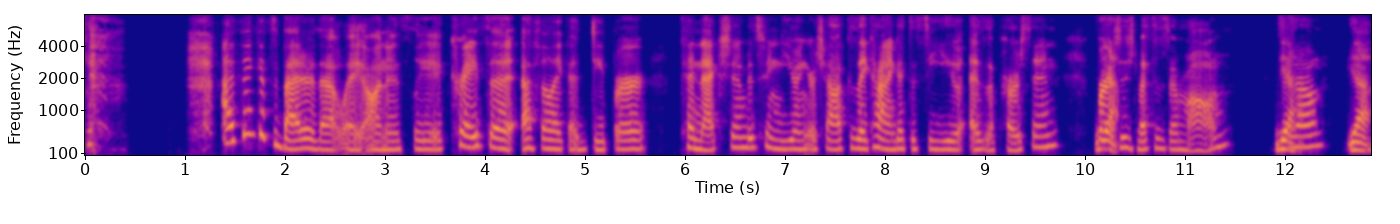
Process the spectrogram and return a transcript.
I think it's better that way, honestly. It creates a, I feel like, a deeper connection between you and your child because they kind of get to see you as a person versus yeah. just as their mom. Yeah. You know? Yeah.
